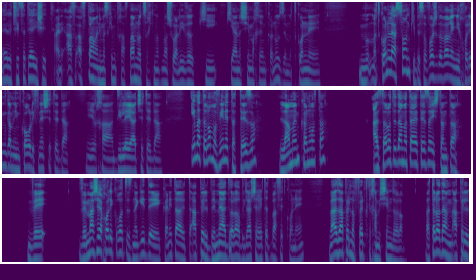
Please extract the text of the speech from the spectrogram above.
אה, לתפיסתי האישית. אני, אף, אף פעם, אני מסכים איתך, אף פעם לא צריך לקנות משהו על עיוור כי, כי אנשים אחרים קנו, זה מתכון, אה, מתכון לאסון, כי בסופו של דבר הם יכולים גם למכור לפני שתדע. יהיה לך דיליי עד שתדע. אם אתה לא מבין את התזה, למה הם קנו אותה, אז אתה לא תדע מתי התזה השתנתה. ו, ומה שיכול לקרות, אז נגיד אה, קנית את אפל ב-100 דולר בגלל שראית את באפט קונה, ואז אפל נופלת ל-50 דולר. ואתה לא יודע אם אפל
